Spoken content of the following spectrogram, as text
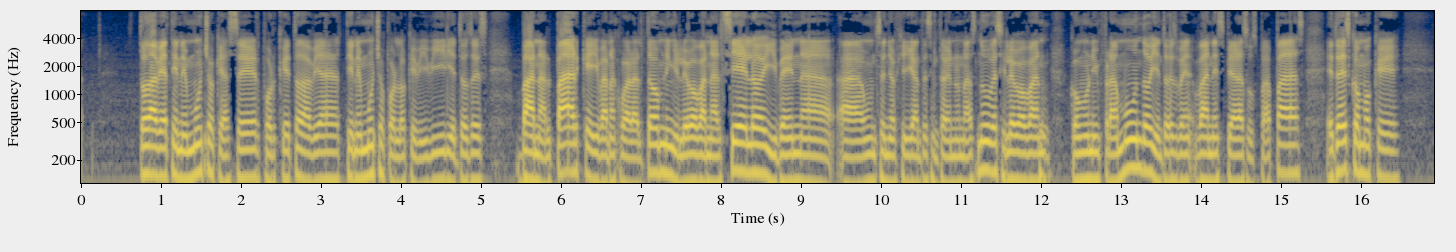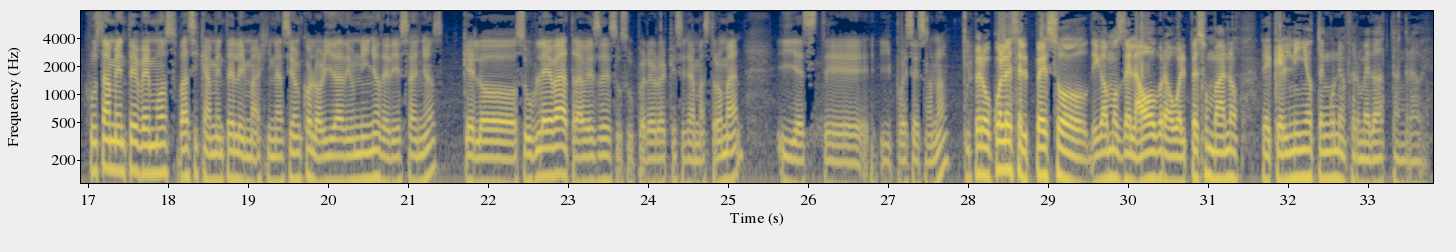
todavía tiene mucho que hacer, por qué todavía tiene mucho por lo que vivir y entonces van al parque y van a jugar al tumbling y luego van al cielo y ven a, un señor gigante sentado en unas nubes y luego van como un inframundo y entonces van a espiar a sus papás. Entonces como que justamente vemos básicamente la imaginación colorida de un niño de 10 años que lo subleva a través de su superhéroe que se llama Astroman y este y pues eso, ¿no? Y pero ¿cuál es el peso, digamos, de la obra o el peso humano de que el niño tenga una enfermedad tan grave?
